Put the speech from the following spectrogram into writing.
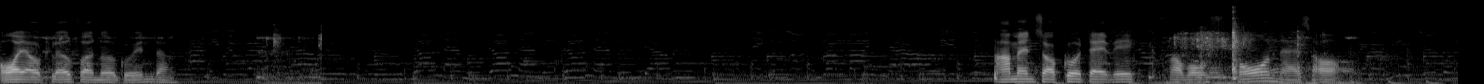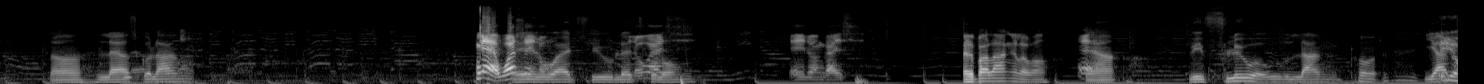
Og jeg er jo glad for at nå at gå ind der. Jamen, så gå da væk fra vores tårn, altså. Nå, lad os gå langt. Yeah, what's Hey, it? what you, let's Hello, go guys. long. Hey, doing, guys? er det bare lang eller hvad? Ja. Vi flyver ud langt på... Jeg Jo.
